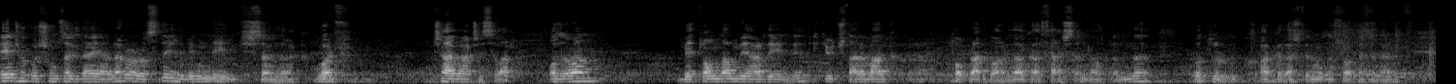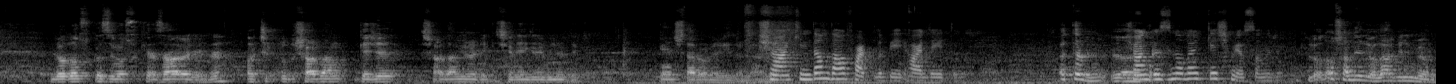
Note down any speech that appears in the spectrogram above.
en çok hoşumuza giden yerler orası değildi. Benim değildi kişisel olarak. Golf çay bahçesi var. O zaman betondan bir yer değildi. 2-3 tane bank toprak vardı. Akasya ağaçlarının altlarında otururduk. Arkadaşlarımızla sohbet ederdik. Lodos gazinosu keza öyleydi. Açıktı dışarıdan, gece dışarıdan yürüyerek içeriye girebilirdik. Gençler oraya gelirlerdi. Şu ankinden daha farklı bir haldeydi. E tabii. e, Şu an gazino olarak geçmiyor sanırım. Lodos'a ne diyorlar bilmiyorum.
